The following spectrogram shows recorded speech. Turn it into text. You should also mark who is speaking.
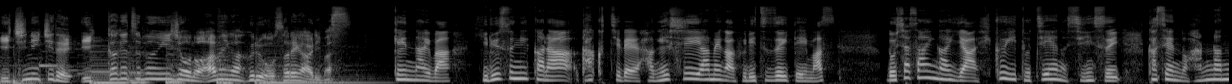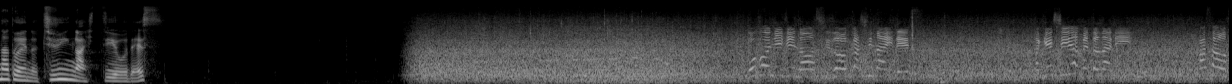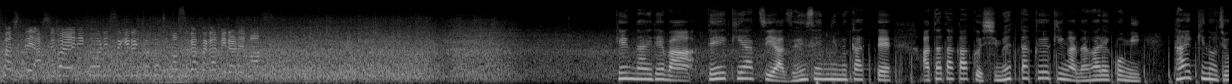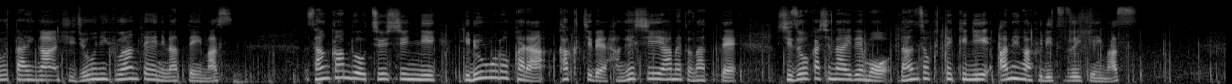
Speaker 1: 1日で1ヶ月分以上の雨が降る恐れがあります。
Speaker 2: 県内は昼過ぎから各地で激しい雨が降り続いています。土砂災害や低い土地への浸水河川の氾濫などへの注意が必要です。
Speaker 3: 午後2時の静岡市内です激しい雨となり傘を差して足早に通り過ぎる人たちの姿が見られます
Speaker 2: 県内では低気圧や前線に向かって暖かく湿った空気が流れ込み大気の状態が非常に不安定になっています。山間部を中心に昼ごろから各地で激しい雨となって静岡市内でも断続的に雨が降り続いています。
